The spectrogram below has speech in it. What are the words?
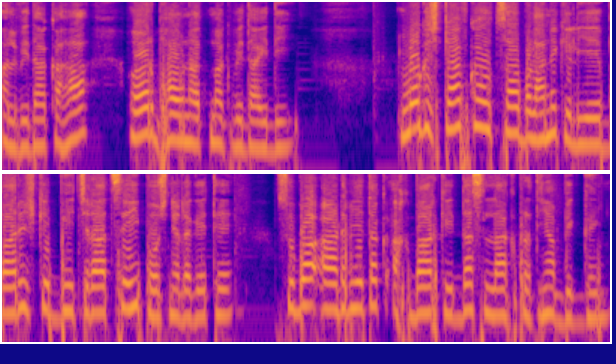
अलविदा कहा और भावनात्मक विदाई दी। लोग स्टाफ का उत्साह बढ़ाने के लिए बारिश के बीच रात से ही पहुँचने लगे थे। सुबह आठ बजे तक अखबार की दस लाख प्रतियाँ बिक गईं।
